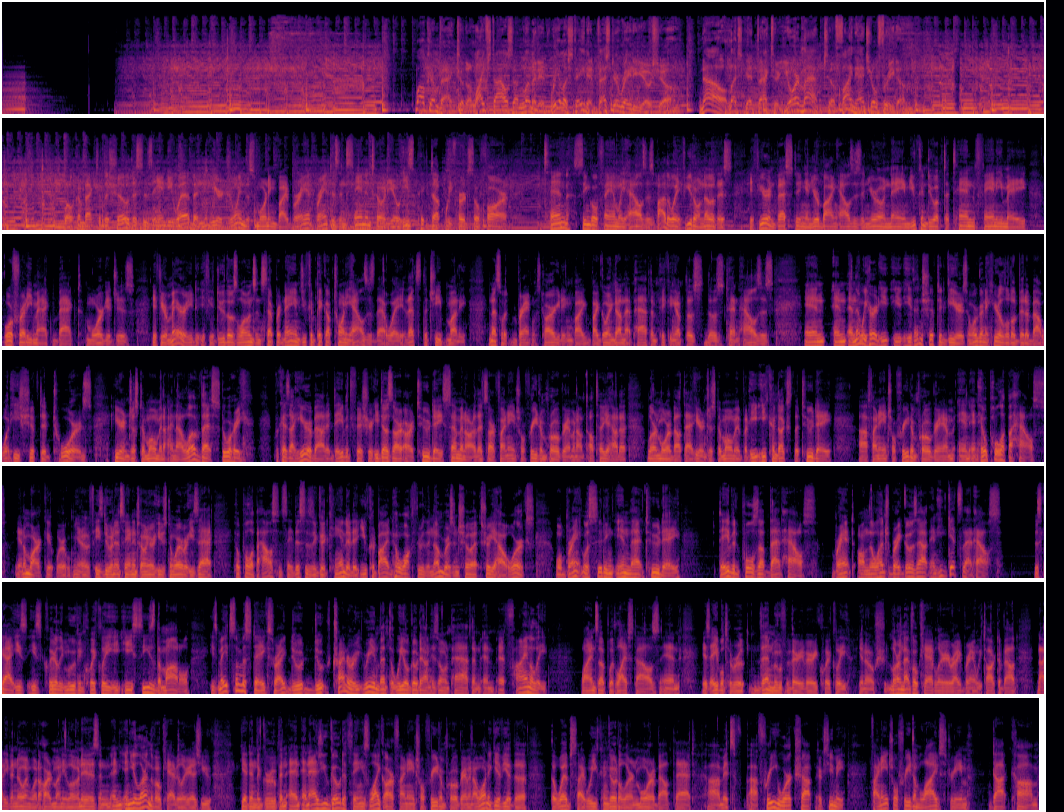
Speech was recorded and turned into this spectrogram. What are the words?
Welcome back to the Lifestyles Unlimited Real Estate Investor Radio Show. Now, let's get back to your map to financial freedom. Welcome back to the show. This is Andy Webb, and we are joined this morning by Brant. Brant is in San Antonio. He's picked up, we've heard so far, 10 single family houses. By the way, if you don't know this, if you're investing and you're buying houses in your own name, you can do up to 10 Fannie Mae or Freddie Mac backed mortgages. If you're married, if you do those loans in separate names, you can pick up 20 houses that way. That's the cheap money. And that's what Brant was targeting by, by going down that path and picking up those those 10 houses. And and and then we heard he, he, he then shifted gears and we're going to hear a little bit about what he shifted towards here in just a moment. And I love that story because I hear about it. David Fisher, he does our, our two day seminar. That's our financial freedom program. And I'll, I'll, tell you how to learn more about that here in just a moment. But he, he conducts the two day uh, financial freedom program and, and he'll pull up a house in a market where, you know, if he's doing it in San Antonio or Houston, wherever he's at, he'll pull up a house and say, this is a good candidate. You could buy it and he'll walk through the numbers and show it, show you how it works. Well, Brant was sitting in that two day. David pulls up that house. Brant on the lunch break goes out and he gets that house this guy he's he's clearly moving quickly. He, he sees the model. He's made some mistakes right? Do do trying to re- reinvent the wheel go down his own path and and finally lines up with lifestyles and is able to re- then move very very quickly. You know learn that vocabulary right brant? We talked about not even knowing what a hard money loan is and and, and you learn the vocabulary as you get in the group. And, and and as you go to things like our financial freedom program and i want to give you the the website where you can go to learn more about that um, it's a free workshop excuse me financialfreedomlivestream.com.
